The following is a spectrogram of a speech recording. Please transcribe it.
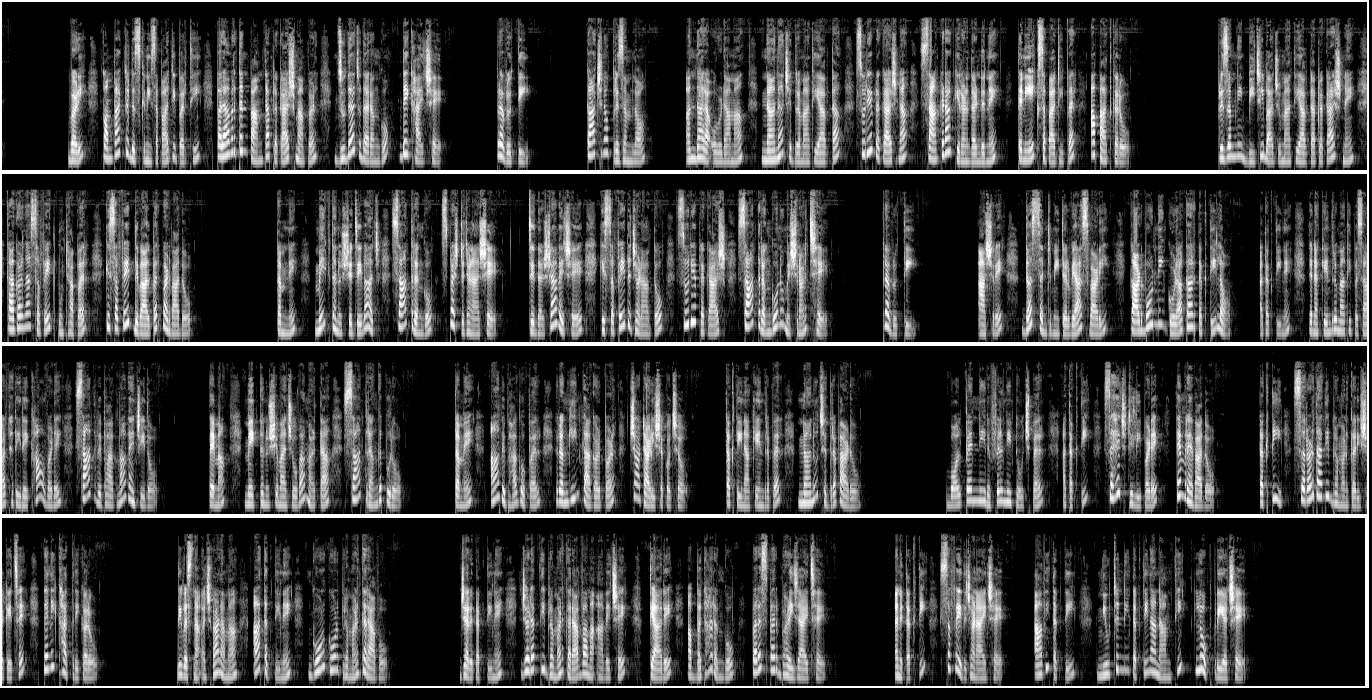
વળી, કોમ્પેક્ટ ડિસ્કની સપાટી પરથી પરાવર્તન પામતા પ્રકાશમાં પણ જુદા જુદા રંગો દેખાય છે. પ્રવૃત્તિ. કાચનો પ્રિઝમ લો. અંધારા ઓરડામાં નાના છિદ્રમાંથી આવતા સૂર્યપ્રકાશના સાંકડા કિરણદંડને તેની એક સપાટી પર આપાત કરો. પ્રિઝમની બીજી બાજુમાંથી આવતા પ્રકાશને કાગળના સફેદ પૂંઠા પર કે સફેદ દિવાલ પર પડવા દો. તમને મેઘધનુષ્ય જેવા જ સાત રંગો સ્પષ્ટ જણાશે, જે દર્શાવે છે કે સફેદ જણાતો સૂર્યપ્રકાશ સાત રંગોનું મિશ્રણ છે. પ્રવૃત્તિ. આશરે દસ સેન્ટીમીટર વ્યાસવાળી કાર્ડબોર્ડની ગોળાકાર તકતી લો. આ તકતીને તેના કેન્દ્રમાંથી પસાર થતી રેખાઓ વડે સાત વિભાગમાં વહેંચી દો. તેમાં મેઘધનુષ્યમાં જોવા મળતા સાત રંગ પૂરો. તમે આ વિભાગો પર રંગીન કાગળ પણ ચોંટાડી શકો છો. તકતીના કેન્દ્ર પર નાનું છિદ્ર પાડો. બોલપેનની રિફિલની ટોચ પર આ તકતી સહેજ ઢીલી પડે તેમ રહેવા દો. તકતી સરળતાથી ભ્રમણ કરી શકે છે, તેની ખાતરી કરો. દિવસના અજવાળામાં આ તકતીને ગોળ ગોળ ભ્રમણ કરાવો. જ્યારે તકતીને ઝડપથી ભ્રમણ કરાવવામાં આવે છે, ત્યારે આ બધા રંગો પરસ્પર ભળી જાય છે અને તકતી સફેદ જણાય છે. આવી તકતી ન્યૂટનની તકતીના નામથી લોકપ્રિય છે.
